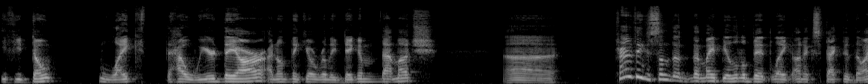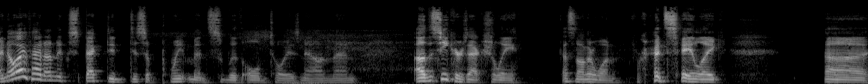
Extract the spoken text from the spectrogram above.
if you don't like how weird they are, I don't think you'll really dig them that much. Uh, trying to think of something that, that might be a little bit like unexpected though. I know I've had unexpected disappointments with old toys now and then. Uh, the Seekers actually, that's another one where I'd say like, uh,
